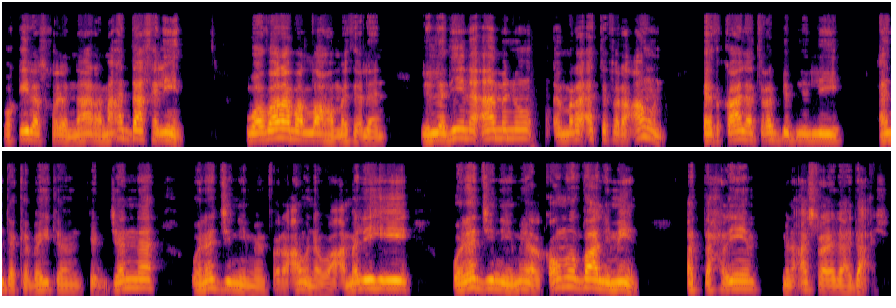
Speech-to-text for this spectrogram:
وقيل ادخل النار مع الداخلين. وضرب الله مثلا للذين آمنوا امرأة فرعون إذ قالت رب ابن لي عندك بيتا في الجنة ونجني من فرعون وعمله ونجني من القوم الظالمين. التحريم من 10 إلى 11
